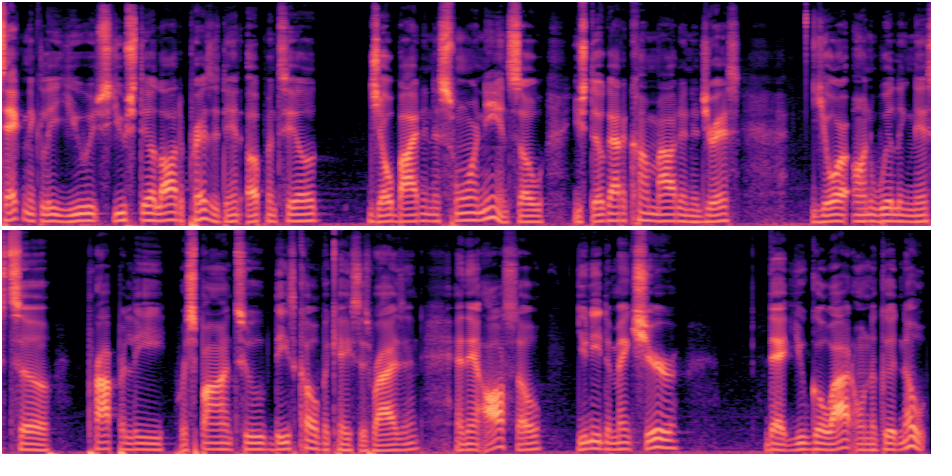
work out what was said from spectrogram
technically you you still are the president up until Joe Biden is sworn in. So you still got to come out and address your unwillingness to properly respond to these COVID cases rising. And then also, you need to make sure that you go out on a good note.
